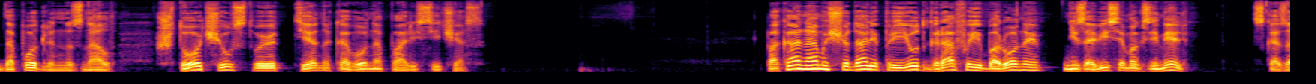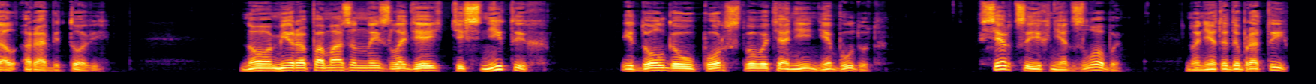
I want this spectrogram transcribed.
доподлинно знал, что чувствуют те, на кого напали сейчас. «Пока нам еще дали приют графы и бароны независимых земель», — сказал Раби Тови. «Но миропомазанный злодей теснит их, и долго упорствовать они не будут. В сердце их нет злобы, но нет и доброты».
